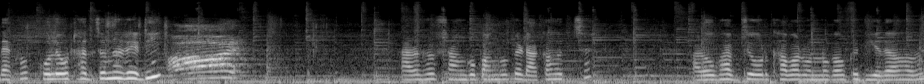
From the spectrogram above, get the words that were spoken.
দেখো কোলে ওঠার জন্য রেডি আর সব সাঙ্গ পাঙ্গকে ডাকা হচ্ছে। আর ও ভাবছে ওর খাবার অন্য কাউকে দিয়ে দেওয়া হবে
